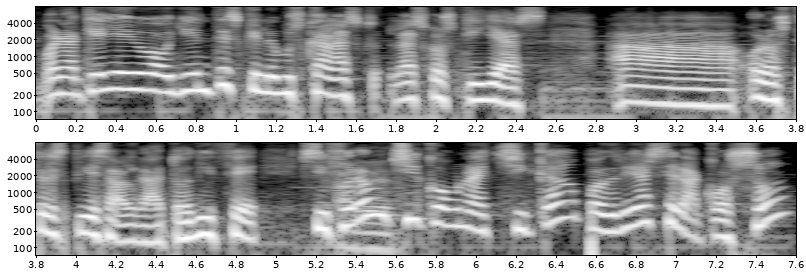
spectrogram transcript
Bueno, aquí hay oyentes que le buscan las, las cosquillas a- o los tres pies al gato. Dice, si fuera un chico o una chica, ¿podría ser acoso?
